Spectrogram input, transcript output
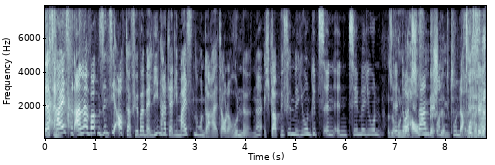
das heißt, mit anderen Worten sind Sie auch dafür, weil Berlin hat ja die meisten Hundehalter oder Hunde. Ne? Ich glaube, wie viele Millionen gibt es in, in 10 Millionen Also in Deutschland? bestimmt. Und Hundehaufen.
